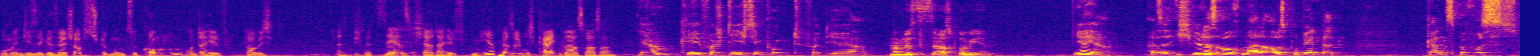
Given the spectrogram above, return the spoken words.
um in diese Gesellschaftsstimmung zu kommen. Und da hilft, glaube ich, also bin ich mir sehr mhm. sicher, da hilft mir persönlich kein Glas Wasser. Ja, okay, verstehe ich den Punkt von dir, ja. Man müsste es ausprobieren. Ja, ja. Also ich will das auch mal ausprobieren, dann ganz bewusst.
